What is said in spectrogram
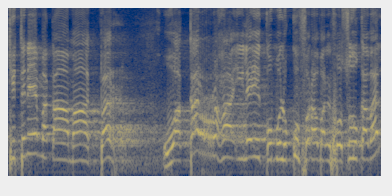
کتنے مقامات پر وَقَرَّهَا إِلَيْكُمُ الْكُفْرَ وَالْفُسُوقَ وَالْ،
